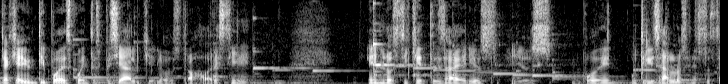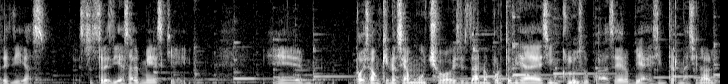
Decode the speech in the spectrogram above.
ya que hay un tipo de descuento especial que los trabajadores tienen. En los tiquetes aéreos ellos pueden utilizarlos en estos tres días, estos tres días al mes que, em, pues aunque no sea mucho, a veces dan oportunidades incluso para hacer viajes internacionales.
